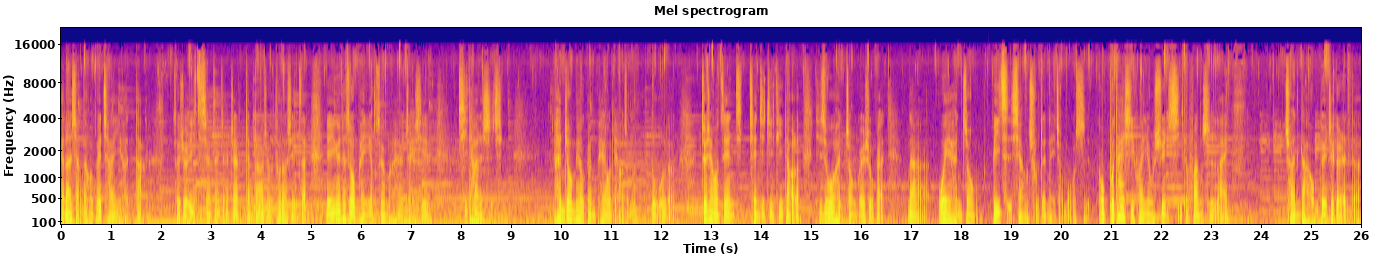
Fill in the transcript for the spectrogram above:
跟他想的会不会差异很大？所以就一直讲讲讲讲讲到就拖到现在，也因为他是我朋友，所以我们还要讲一些其他的事情。很久没有跟朋友聊这么多了，就像我之前前几集提到了，其实我很重归属感，那我也很重彼此相处的那种模式。我不太喜欢用讯息的方式来传达我们对这个人的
